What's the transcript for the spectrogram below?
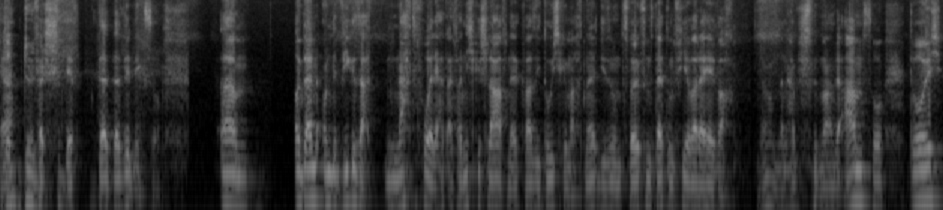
Ja, da, wird nichts so. Ähm, und dann, und wie gesagt, Nacht vorher, der hat einfach nicht geschlafen, der hat quasi durchgemacht. Ne? Die sind um 12 ins Bett, um 4 war der hellwach. Ne? Und dann hab ich, waren wir abends so durch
